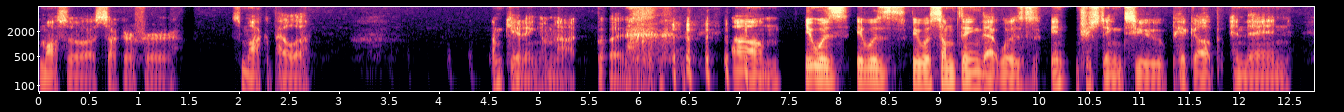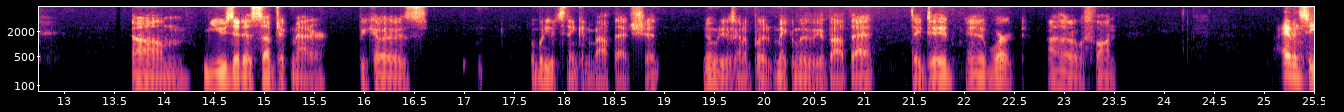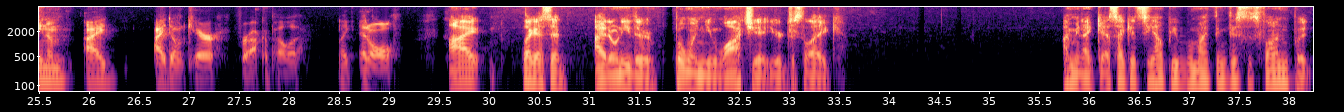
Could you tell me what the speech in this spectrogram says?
I'm also a sucker for some acapella. I'm kidding, I'm not, but um, it was it was it was something that was interesting to pick up and then um, use it as subject matter because nobody was thinking about that shit. Nobody was going to put make a movie about that. They did, and it worked. I thought it was fun. I haven't seen them. I I don't care for acapella like at all. I like I said, I don't either. But when you watch it, you're just like, I mean, I guess I could see how people might think this is fun, but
